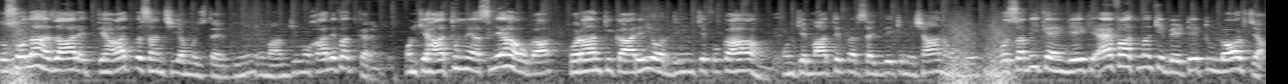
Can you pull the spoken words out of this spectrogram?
तो सोलह हज़ार इतिहाद पसंद शिया मुजतदीन इमाम की मुखालफत करेंगे। उनके हाथों में असलिया होगा कुरान की कारी और दीन के फुकाहा होंगे। उनके माथे पर सजदे के निशान होंगे। वो सभी कहेंगे कि ए फातमा के बेटे तू लौट जा।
